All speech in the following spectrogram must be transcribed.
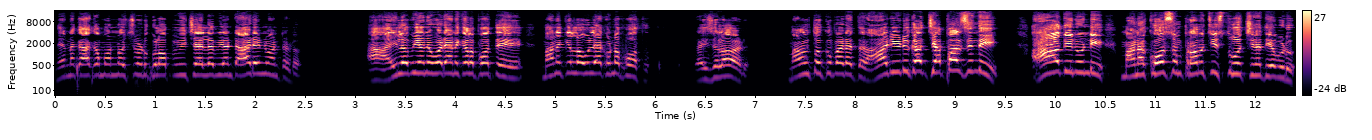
నిన్న కాక మొన్న వచ్చినాడు గులాబీ విచ్ ఐ లవ్ యూ అంటే ఆడేను అంటాడు? ఆ ఐ లవ్ యూ అని వాడు వెనకాల మనకి లవ్ లేకుండా పోతుంది. రైజలాడ్ మనల్ని తొక్కుపడేస్తారు ఆడిడు కాదు చెప్పాల్సింది. ఆది నుండి మన కోసం ప్రవచిస్తూ వచ్చిన దేవుడు.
